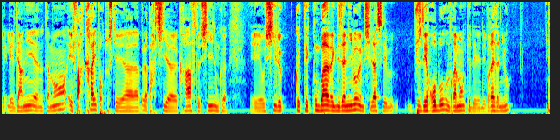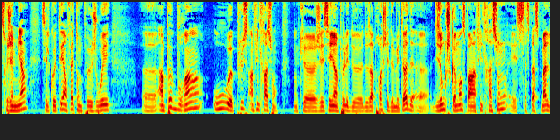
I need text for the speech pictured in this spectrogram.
les, derniers notamment, et Far Cry pour tout ce qui est la, la partie craft aussi, donc et aussi le côté combat avec des animaux, même si là c'est plus des robots vraiment que des, vrais animaux. Et ce que j'aime bien, c'est le côté en fait on peut jouer euh, un peu bourrin ou euh, plus infiltration. Donc euh, j'ai essayé un peu les deux, deux approches, les deux méthodes. disons que je commence par l'infiltration et si ça se passe mal,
